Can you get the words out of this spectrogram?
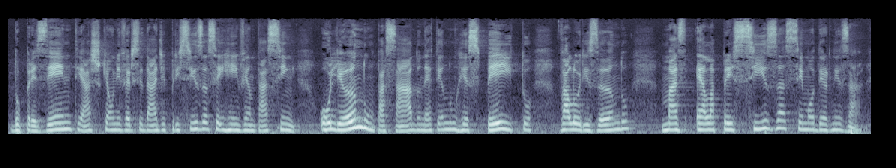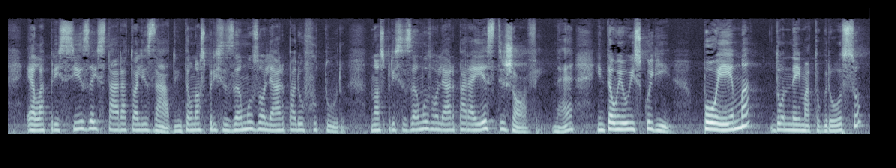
do presente. Acho que a universidade precisa se reinventar, sim, olhando um passado, né, tendo um respeito, valorizando, mas ela precisa se modernizar. Ela precisa estar atualizado. Então nós precisamos olhar para o futuro. Nós precisamos olhar para este jovem, né? Então eu escolhi Poema do Ney Mato Grosso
